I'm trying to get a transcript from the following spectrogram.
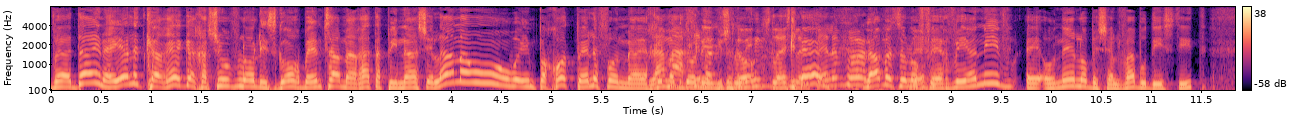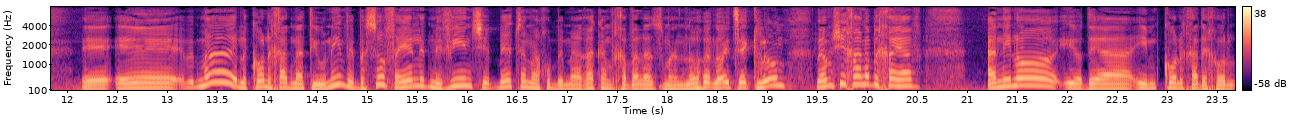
ועדיין הילד כרגע חשוב לו לסגור באמצע מערת הפינה של למה הוא עם פחות פלאפון מהאחים למה האחים הגדולים שלו, הגדולים שלו יש להם כן, טלפון? למה זה לא פייר, ויניב אה, עונה לו בשלווה בודהיסטית. אה, אה, מה לכל אחד מהטיעונים ובסוף הילד מבין שבעצם אנחנו במערה כאן וחבל על הזמן לא, לא יצא כלום וממשיך הלאה בחייו. אני לא יודע אם כל אחד יכול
